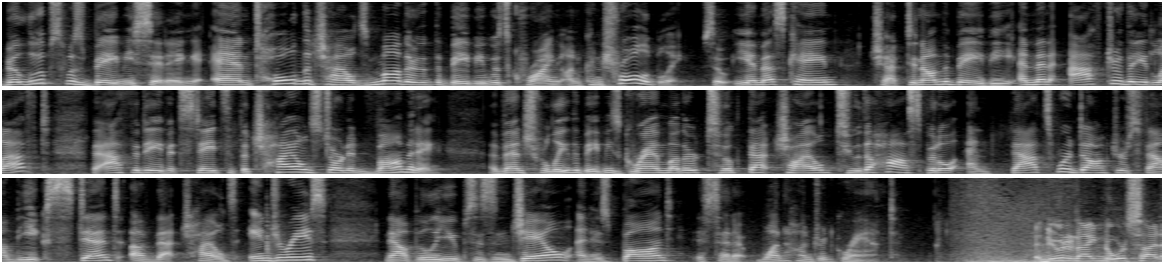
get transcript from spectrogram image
Billups was babysitting and told the child's mother that the baby was crying uncontrollably. So EMS came, checked in on the baby, and then after they left, the affidavit states that the child started vomiting. Eventually, the baby's grandmother took that child to the hospital, and that's where doctors found the extent of that child's injuries. Now, Billy Billups is in jail, and his bond is set at 100 grand. And new tonight, Northside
